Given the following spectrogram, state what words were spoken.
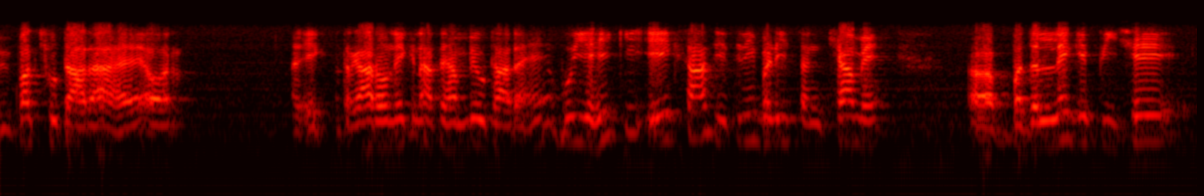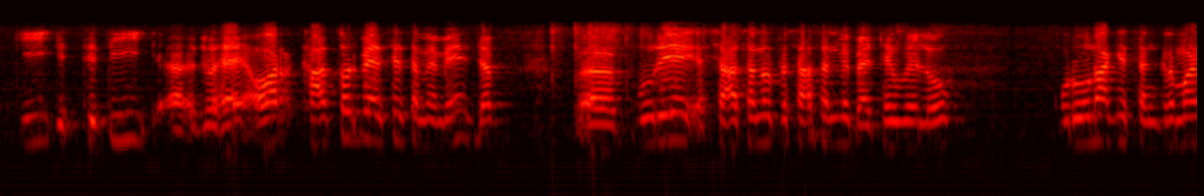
विपक्ष उठा रहा है और एक पत्रकार होने के नाते हम भी उठा रहे हैं वो यही कि एक साथ इतनी बड़ी संख्या में बदलने के पीछे की स्थिति जो है और खासतौर पर ऐसे समय में जब पूरे शासन और प्रशासन में बैठे हुए लोग कोरोना के संक्रमण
